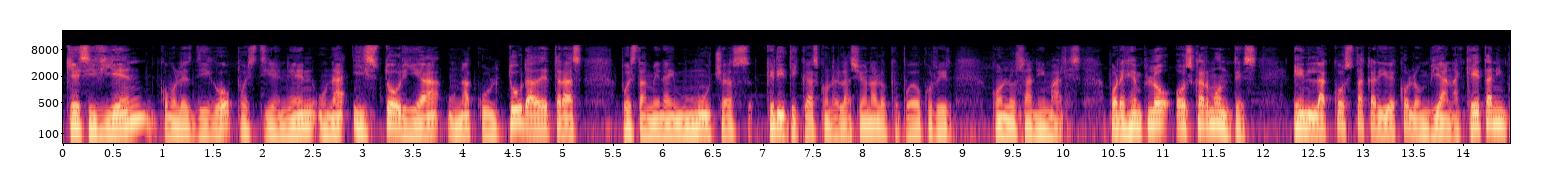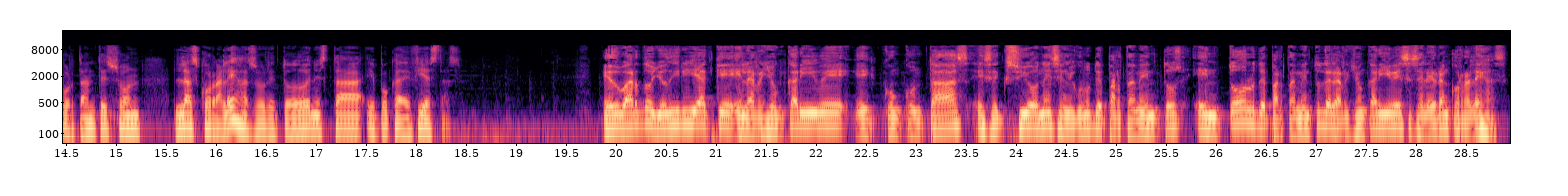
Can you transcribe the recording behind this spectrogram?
que si bien, como les digo, pues tienen una historia, una cultura detrás, pues también hay muchas críticas con relación a lo que puede ocurrir con los animales. Por ejemplo, Oscar Montes, en la costa caribe colombiana, ¿qué tan importantes son las corralejas, sobre todo en esta época de fiestas? Eduardo, yo diría que en la región Caribe, eh, con contadas excepciones en algunos departamentos, en todos los departamentos de la región Caribe se celebran corralejas,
